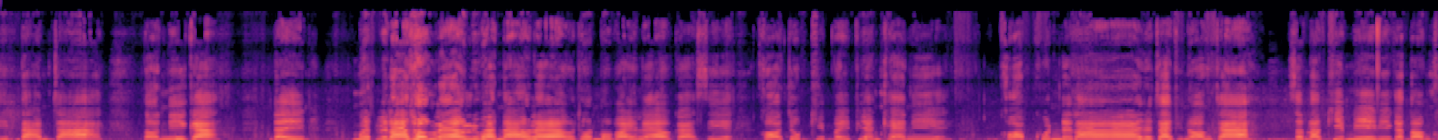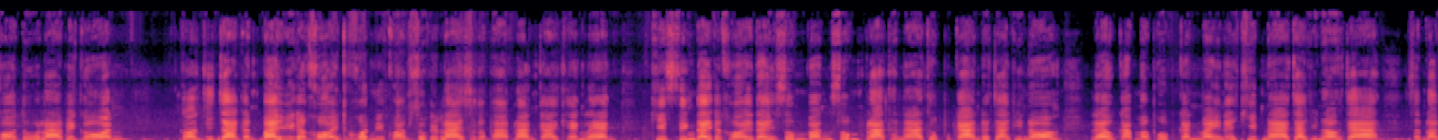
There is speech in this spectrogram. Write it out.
ติดตามจ้า ตอนนี้ก็ได้หมดเวลาลงแล้วหรือว่าหนาวแล้ว ทนบ่ไหวแล้วก็สิขอจบคลิปไว้เพียงแค่นี้ ขอบคุณหลายๆด้วยจ้าพี่น้องจ้าสำหรับคลิปนี้วิก็ต้องขอตัวลาไปก่อน ก่อนจิจากันไปวิกับคอย ทุกคนมีความสุขหลายสุขภาพร่างกายแข็งแรง คิดสิ่งใดก็คอยได้สมหวังสมปรารถนาทุกประการด้วยจ้าพี่น้อง แล้วกลับมาพบกันใหม่ในคลิปหน้าจ้าพี่น้องจ้าสำหรับ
